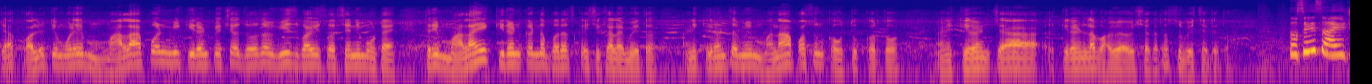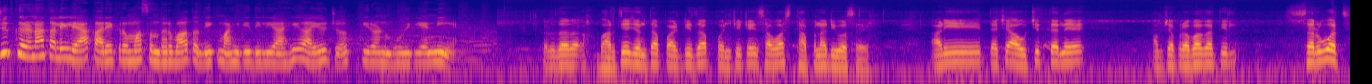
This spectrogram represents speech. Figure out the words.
त्या क्वालिटीमुळे मला पण मी किरणपेक्षा जवळजवळ वीस बावीस वर्षांनी मोठा आहे. तरी मलाही किरणकडनं बरंच काही शिकायला मिळतं. आणि किरणचं मी मनापासून कौतुक करतो आणि किरणच्या किरणला भावी आयुष्याकरता शुभेच्छा देतो. तसेच आयोजित करण्यात आलेल्या कार्यक्रमासंदर्भात अधिक माहिती दिली आहे आयोजक किरण भोईर यांनी. खरं तर भारतीय जनता पार्टीचा पंचेचाळीसावा स्थापना दिवस आहे. आणि त्याच्या औचित्याने आमच्या प्रभागातील सर्वच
